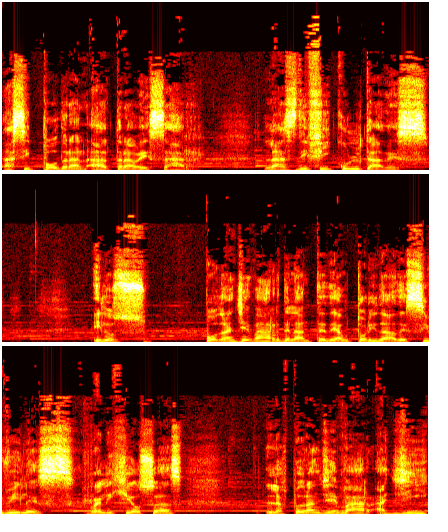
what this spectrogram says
Así podrán atravesar las dificultades y los podrán llevar delante de autoridades civiles, religiosas, los podrán llevar allí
